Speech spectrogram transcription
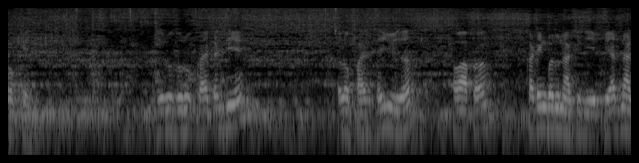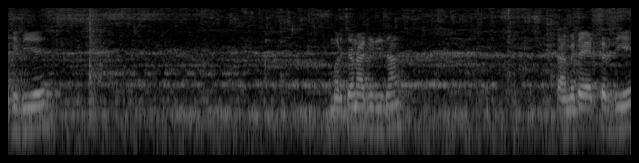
ઓકે જીરું થોડું ફ્રાય કરી દઈએ ચલો ફ્રાય થઈ ગયું છે હવે આપણે કટિંગ બધું નાખી દઈએ પ્યાજ નાખી દઈએ મરચાં નાખી દીધા ટામેટા એડ કરી દઈએ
